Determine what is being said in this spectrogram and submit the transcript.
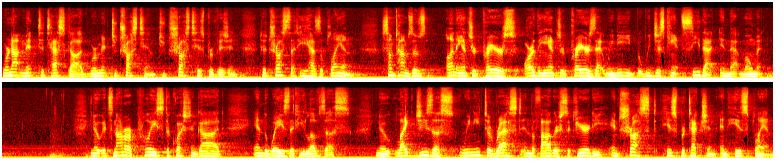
We're not meant to test God. We're meant to trust Him, to trust His provision, to trust that He has a plan. Sometimes those unanswered prayers are the answered prayers that we need, but we just can't see that in that moment. You know, it's not our place to question God and the ways that He loves us. You know, like Jesus, we need to rest in the Father's security and trust His protection and His plan.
